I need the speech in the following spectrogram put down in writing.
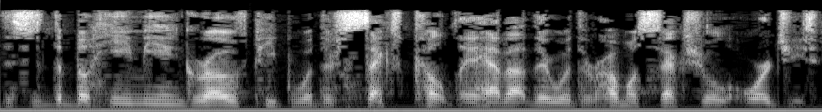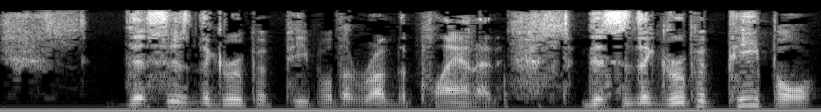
This is the Bohemian Grove people with their sex cult they have out there with their homosexual orgies. This is the group of people that run the planet. This is the group of people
